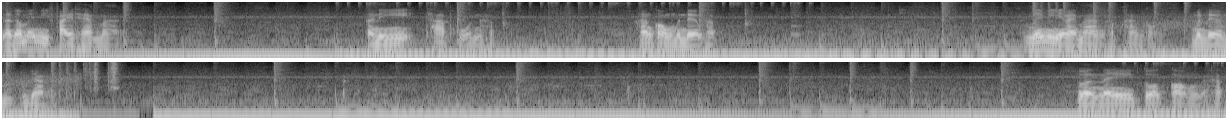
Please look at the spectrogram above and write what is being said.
แล้วก็ไม่มีไฟแถมมา อันนี้ท่าโพสนะครับ ข้างกล่องเหมือนเดิมครับ ไม่มีอะไรมากนะครับ ข้างกล่องเหมือนเดิมทุกอย่าง ส่วนในตัวกล่องนะครับ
